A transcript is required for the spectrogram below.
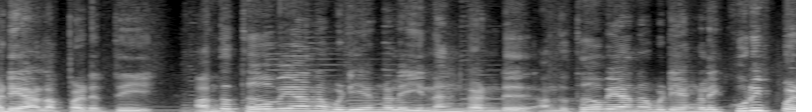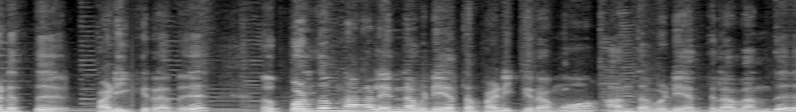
அடையாளப்படுத்தி அந்த தேவையான விடயங்களை இனங்கண்டு அந்த தேவையான விடயங்களை குறிப்பெடுத்து படிக்கிறது. எப்பொழுதும் நாங்கள் என்ன விடயத்தை படிக்கிறோமோ அந்த விடயத்தில் வந்து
